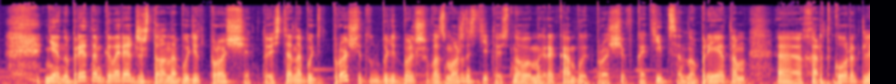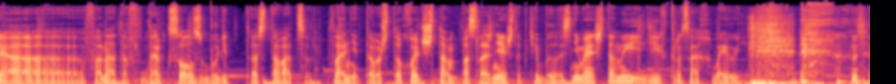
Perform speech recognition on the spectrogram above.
Не, но при этом говорят же, что она будет проще. То есть она будет проще, тут будет больше возможностей, то есть новым игрокам будет проще вкатиться, но при этом э, хардкор для фанатов Dark Souls будет оставаться в плане того, что хочешь там посложнее, чтобы тебе было. Снимай штаны, иди в трусах воюй.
